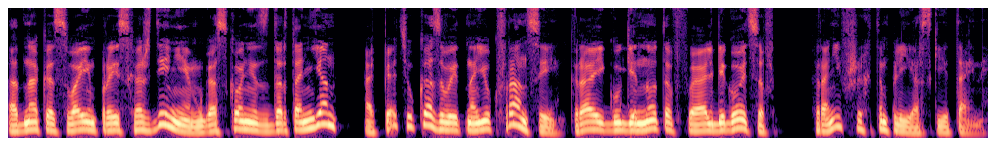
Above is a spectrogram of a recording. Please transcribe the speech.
Однако своим происхождением гасконец Д'Артаньян опять указывает на юг Франции, край гугенотов и альбегойцев, хранивших тамплиерские тайны.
